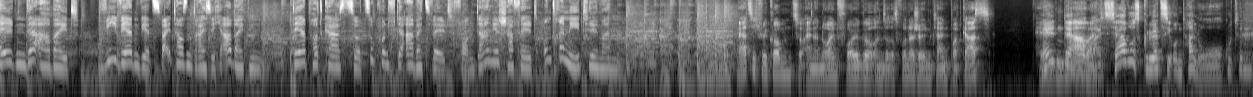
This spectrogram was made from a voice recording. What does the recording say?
Helden der Arbeit. Wie werden wir 2030 arbeiten? Der Podcast zur Zukunft der Arbeitswelt von Daniel Schaffelt und René Tillmann. Herzlich willkommen zu einer neuen Folge unseres wunderschönen kleinen Podcasts Helden der, der Arbeit. Arbeit. Servus, Grüezi und Hallo. Guten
